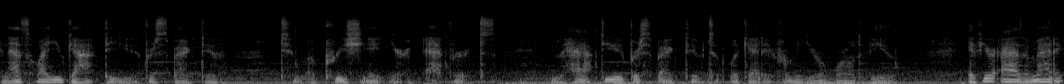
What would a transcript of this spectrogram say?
And that's why you got to use perspective to appreciate your efforts have to use perspective to look at it from your worldview. If you're asthmatic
